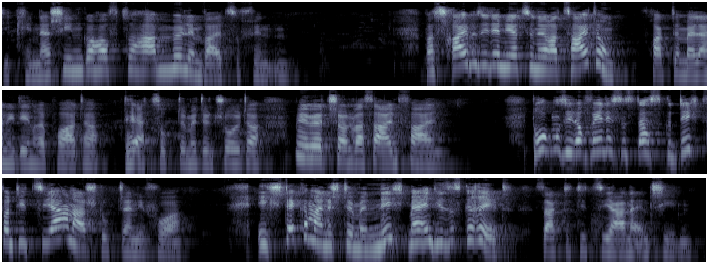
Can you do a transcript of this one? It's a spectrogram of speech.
Die Kinder schienen gehofft zu haben, Müll im Wald zu finden. Was schreiben Sie denn jetzt in Ihrer Zeitung? fragte Melanie den Reporter. Der zuckte mit den Schultern. Mir wird schon was einfallen. Drucken Sie doch wenigstens das Gedicht von Tiziana, schlug Jenny vor. Ich stecke meine Stimme nicht mehr in dieses Gerät, sagte Tiziana entschieden.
